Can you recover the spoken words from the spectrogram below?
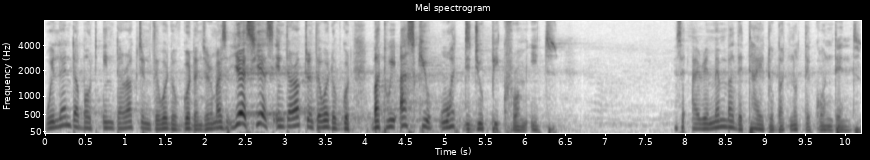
we learned about interacting with the Word of God. And Jeremiah said, Yes, yes, interacting with the Word of God. But we ask you, what did you pick from it? He said, I remember the title, but not the content.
